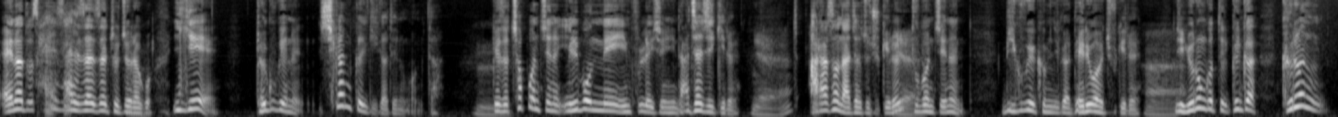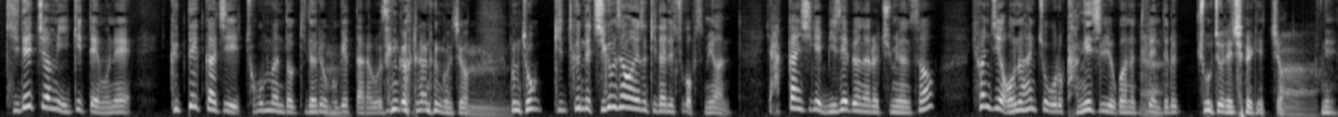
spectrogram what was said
엔화도 살살살살 조절하고 이게 결국에는 시간 끌기가 되는 겁니다. 음. 그래서 첫 번째는 일본 내 인플레이션이 낮아지기를 예. 알아서 낮아져 주기를 예. 두 번째는 미국의 금리가 내려와 주기를 아. 이제 이런 것들 그러니까 그런 기대점이 있기 때문에 그때까지 조금만 더 기다려 보겠다라고 음. 생각을 하는 거죠. 음. 그럼 조, 근데 지금 상황에서 기다릴 수가 없으면 약간씩의 미세 변화를 주면서 현재 어느 한쪽으로 강해지려고 하는 트렌드를 네. 조절해 줘야겠죠. 아. 네.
